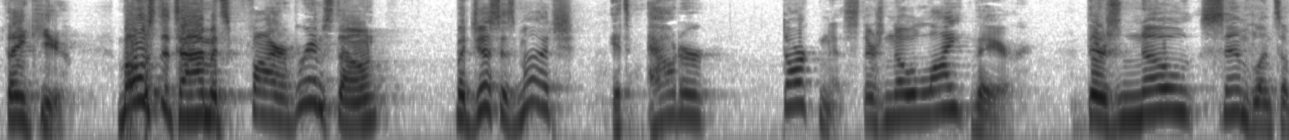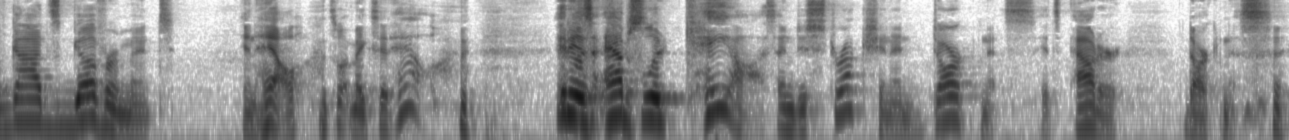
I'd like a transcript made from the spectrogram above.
Thank you. Most of the time it's fire and brimstone, but just as much, it's outer darkness. There's no light there. There's no semblance of God's government in hell. That's what makes it hell. It is absolute chaos and destruction and darkness. It's outer darkness.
